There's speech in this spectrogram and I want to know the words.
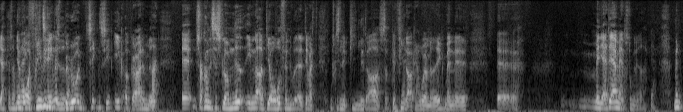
ja, altså, hun ja, hvor blevet der. behøver teknisk set ikke at gøre det med. Nej. Øh, så kom de til at slå ned, inden og de overhovedet fandt ud af, at det var måske sådan lidt pinligt, og så det er fint nok, han ryger med, ikke? Men, øh, øh, men ja, det er mandsdomineret. Ja. Men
